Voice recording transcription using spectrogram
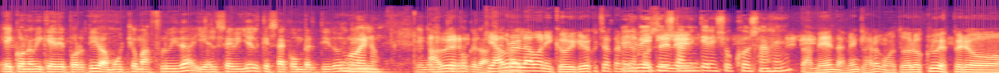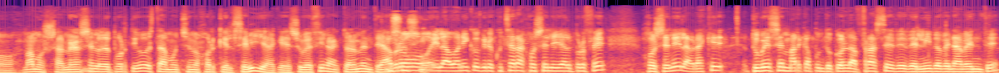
económica y deportiva mucho más fluida, y es el Sevilla el que se ha convertido en el, en a ver, que abro el abanico, que quiero escuchar también el Betis también tiene sus cosas, ¿eh? También, también, claro, como todos los clubes, pero vamos, al menos en lo deportivo está mucho mejor que el Sevilla, que es su vecino actualmente. Abro el abanico, quiero escuchar a José Le y al profe. José Le, la verdad es que tú ves en marca.com la frase de Del Nido Benavente,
